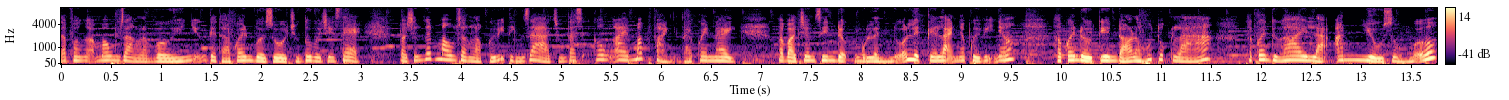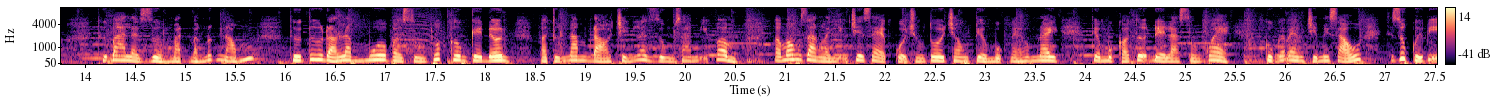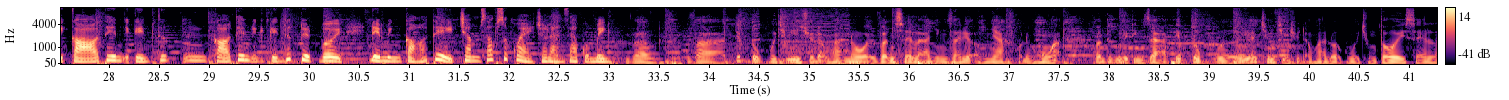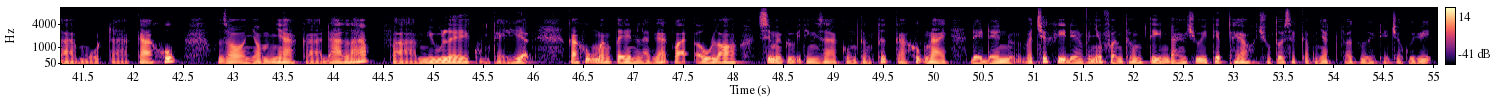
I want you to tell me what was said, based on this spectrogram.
Dạ vâng ạ, mong rằng là với những cái thói quen vừa rồi chúng tôi vừa chia sẻ và Trâm rất mong rằng là quý vị thính giả chúng ta sẽ không ai mắc phải những thói quen này. Và Bảo Trâm xin được một lần nữa liệt kê lại nhé quý vị nhé. Thói quen đầu tiên đó là hút thuốc lá, thói quen thứ hai là ăn nhiều dầu mỡ, thứ ba là rửa mặt bằng nước nóng, thứ tư đó là mua và dùng thuốc không kê đơn và thứ năm đó chính là dùng da mỹ phẩm. Và mong rằng là những chia sẻ của chúng tôi trong tiểu mục ngày hôm nay, tiểu mục có tựa đề là sống khỏe cùng các em 96 sẽ giúp quý vị có thêm những kiến thức ừ, có thêm những cái kiến thức tuyệt vời để mình có thể chăm sóc sức khỏe cho làn da của mình. Vâng, và tiếp tục với chương trình chuyển động Hà Nội vẫn sẽ là những giai điệu âm nhạc của đúng không ạ? Vâng thưa quý vị thính giả, tiếp tục với chương trình chuyển động Hà Nội cùng với chúng tôi sẽ là một à, ca khúc do nhóm nhạc à, Đa Láp và Miu Lê cùng thể hiện. Ca khúc mang tên là Gác lại Âu Lo. Xin mời quý vị thính giả cùng thưởng thức ca khúc này để đến và trước khi đến với những phần thông tin đáng chú ý tiếp theo, chúng tôi sẽ cập nhật và gửi đến cho quý vị.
